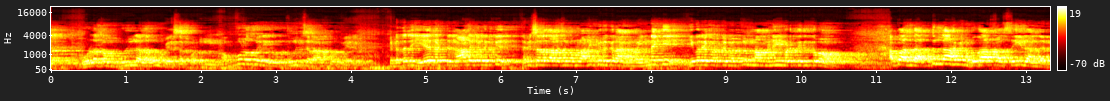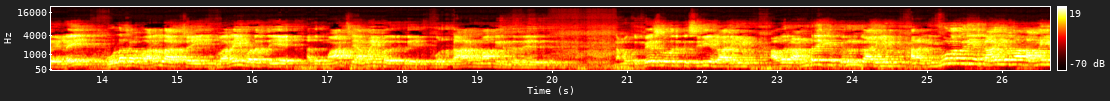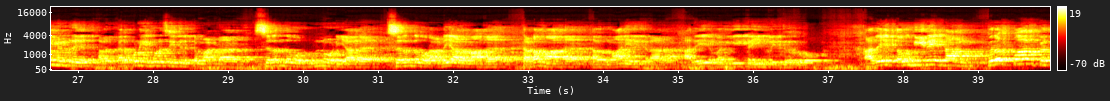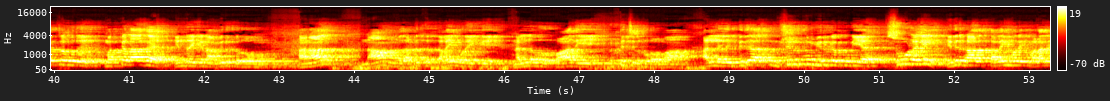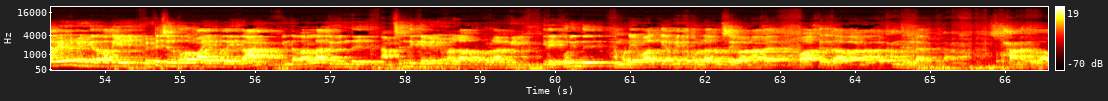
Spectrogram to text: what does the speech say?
உலகம் உள்ளளவும் பேசப்படும். அவ்வளோ பெரிய ஒரு துணிச்சலான ஒரு வேலை. கிட்டத்தட்ட ஏழு எட்டு நாடுகளுக்கு நபிசல்லாசன் அவர்கள் அனுப்பியிருக்கிறாங்க. நம்ம இன்னைக்கு இவரை பற்றி மட்டும் நாம் நினைவுபடுத்தி இருக்கிறோம். அப்போ அந்த அப்துல்லாஹின் ஹுதாஃபா செய்த அந்த வேலை உலக வரலாற்றை வரைபடத்தையே அது மாற்றி அமைப்பதற்கு ஒரு காரணமாக இருந்தது. நமக்கு பேசுவதற்கு சிறிய காரியம் அவர் அன்றைக்கு பெரும் காரியம். ஆனால் இவ்வளவு பெரிய காரியமாக அமையும் என்று அவர் கற்பனையை கூட செய்திருக்க மாட்டார். சிறந்த ஒரு முன்னோடியாக சிறந்த ஒரு அடையாளமாக தடமாக அவர் மாறியிருக்கிறார். அதே வங்கியை கையில் வைத்திருக்கிறோம். அதே தௌஹீதை நாம் பிறப்பால் பெற்ற ஒரு மக்களாக இன்றைக்கு நாம் இருக்கிறோம். ஆனால் நாம் நமது அடுத்த தலைமுறைக்கு நல்ல ஒரு பாதையை விட்டு செல்கிறோமா? அல்லது விதத்தும் சிறுக்கும் இருக்கக்கூடிய சூழலில் எதிர்கால தலைமுறை வளர வேண்டும் என்கிற வகையில் விட்டு செல்கிறோமா என்பதைத்தான் இந்த வரலாற்றிலிருந்து நாம் சிந்திக்க வேண்டும் அல்லாஹ் ரபுல் இதை புரிந்து நம்முடைய வாழ்க்கை அமைத்துக் கொள்ள அருள் செய்வானாக. வாசிருதாவா நான் அலமதுல்லா இருக்கிறாங்க சுஹானக்குல்லா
